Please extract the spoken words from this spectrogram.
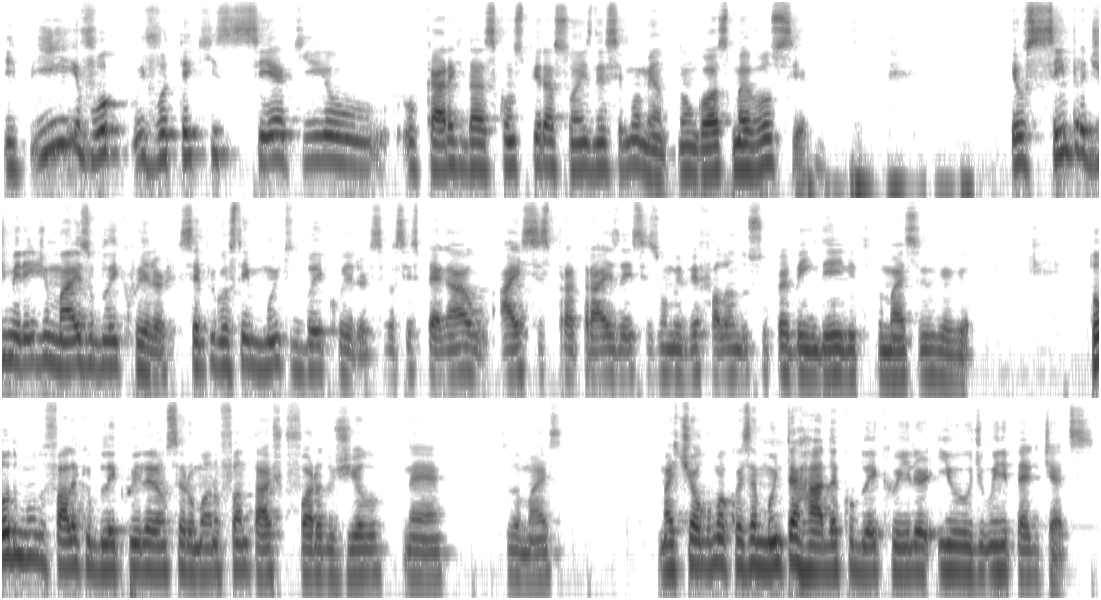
e, e vou, e vou ter que ser aqui o, o cara que dá as conspirações nesse momento. Não gosto, mas vou ser eu sempre admirei demais o Blake Wheeler. Sempre gostei muito do Blake Wheeler. Se vocês pegar o Isis para trás, aí vocês vão me ver falando super bem dele e tudo mais. Todo mundo fala que o Blake Wheeler é um ser humano fantástico fora do gelo, né? Tudo mais. Mas tinha alguma coisa muito errada com o Blake Wheeler e o Winnipeg Jets.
